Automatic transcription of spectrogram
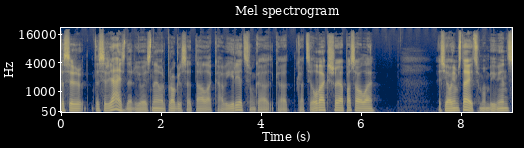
tas, ir, tas ir jāizdara, jo es nevaru progresēt tālāk kā vīrietis un kā, kā, kā cilvēks šajā pasaulē. Es jau jums teicu, man bija viens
